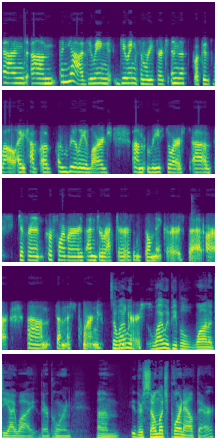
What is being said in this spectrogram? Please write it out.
and um, and yeah, doing doing some research in this book as well. I have a, a really large um, resource of different performers and directors and filmmakers that are um, feminist porn So why would why would people want to DIY their porn? Um, there's so much porn out there.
